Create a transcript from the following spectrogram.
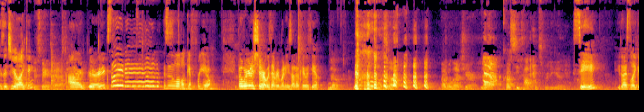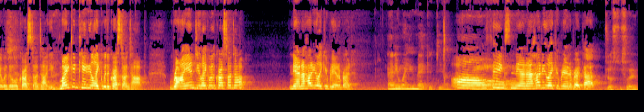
is it to your liking? It's fantastic. I'm very excited. This is a little gift for you. But we're going to share it with everybody. Is that okay with you? no. What's up? I will not share. Yeah, crusty top looks pretty good. See? You guys like it with a little crust on top. You- Mike and Katie like it with a crust on top. Ryan, do you like it with a crust on top? Nana, how do you like your banana bread? Any way you make it, dear. Oh, thanks, Nana. How do you like your banana bread, Pat? Just the same.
